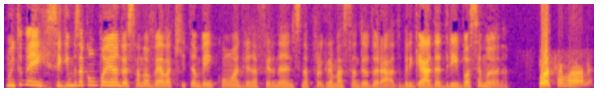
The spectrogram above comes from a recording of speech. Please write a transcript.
Muito bem, seguimos acompanhando essa novela aqui também com a Adriana Fernandes na programação do Eldorado. Obrigada, Adri. Boa semana. Boa semana.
